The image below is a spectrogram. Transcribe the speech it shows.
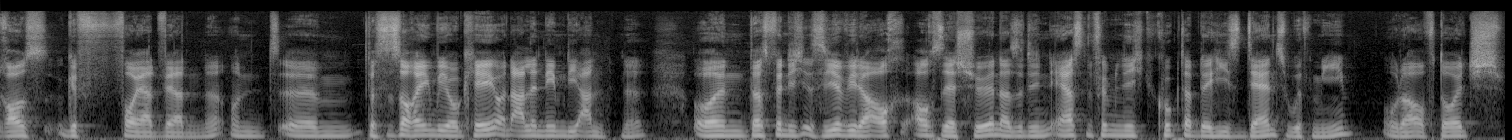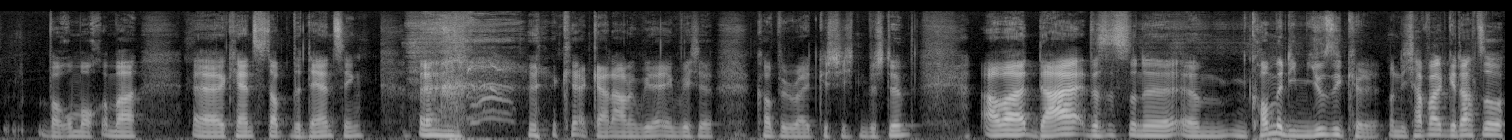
rausgefeuert werden. Ne? Und ähm, das ist auch irgendwie okay und alle nehmen die an. Ne? Und das finde ich ist hier wieder auch, auch sehr schön. Also, den ersten Film, den ich geguckt habe, der hieß Dance with Me oder auf Deutsch, warum auch immer, äh, Can't Stop the Dancing. Äh, Keine Ahnung, wieder irgendwelche Copyright-Geschichten bestimmt. Aber da, das ist so eine ähm, ein Comedy-Musical. Und ich habe halt gedacht, so,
